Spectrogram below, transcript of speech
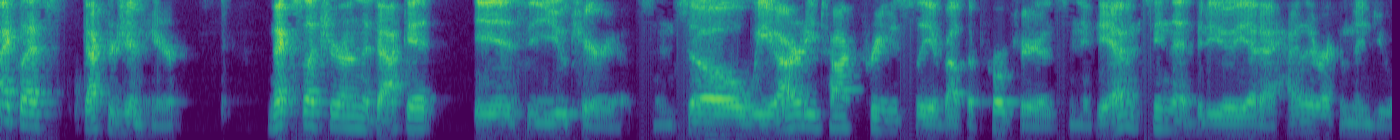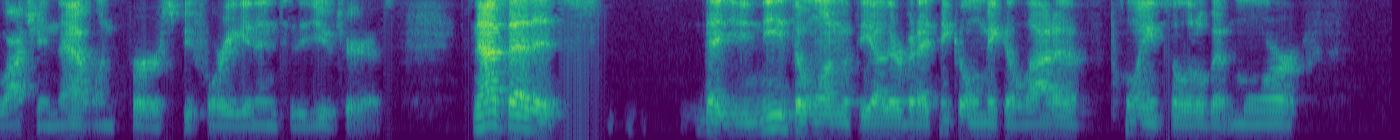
Hi class, Dr. Jim here. Next lecture on the docket is the eukaryotes. And so we already talked previously about the prokaryotes, and if you haven't seen that video yet, I highly recommend you watching that one first before you get into the eukaryotes. It's not that it's that you need the one with the other, but I think it will make a lot of points a little bit more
